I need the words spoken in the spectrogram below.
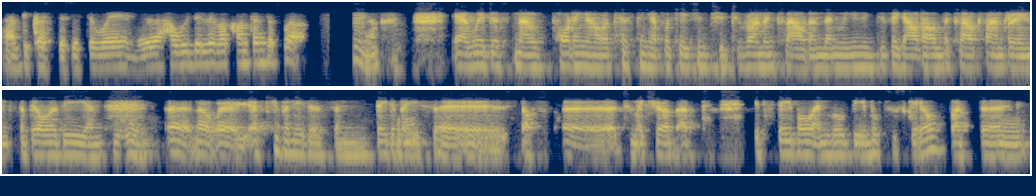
uh, because this is the way uh, how we deliver content as well. Hmm. Yeah, we're just now porting our testing application to, to run in cloud, and then we need to figure out all the cloud foundry and stability and mm-hmm. uh, no uh, Kubernetes and database uh, stuff uh, to make sure that it's stable and will be able to scale. But uh, mm.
